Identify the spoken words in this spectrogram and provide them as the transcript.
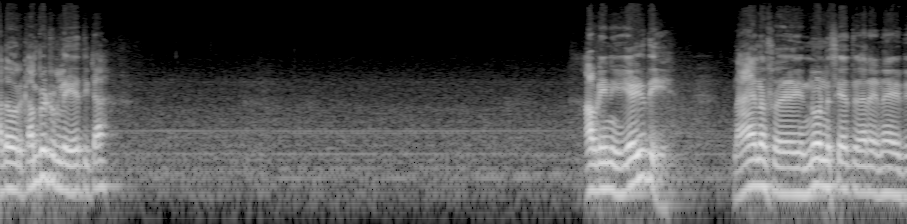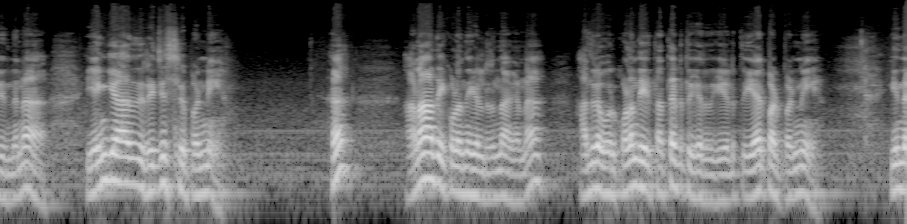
அதை ஒரு கம்ப்யூட்டரில் ஏற்றிட்டா அப்படின்னு எழுதி நான் என்ன சொல் இன்னொன்று சேர்த்து வேறு என்ன எழுதியிருந்தேன்னா எங்கேயாவது ரிஜிஸ்டர் பண்ணி அனாதை குழந்தைகள் இருந்தாங்கன்னா அதில் ஒரு குழந்தையை தத்தெடுத்துக்கிறதுக்கு எடுத்து ஏற்பாடு பண்ணி இந்த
